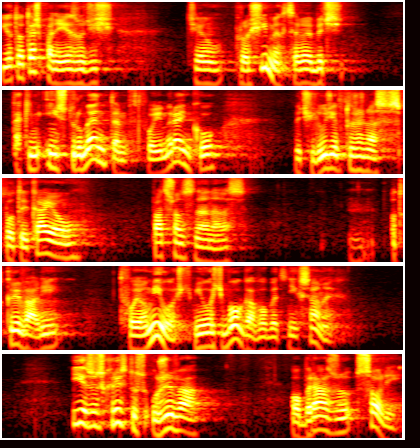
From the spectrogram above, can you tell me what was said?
I o to też, Panie Jezu, dziś Cię prosimy. Chcemy być takim instrumentem w Twoim ręku, by ci ludzie, którzy nas spotykają, patrząc na nas, odkrywali Twoją miłość, miłość Boga wobec nich samych. I Jezus Chrystus używa obrazu soli.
